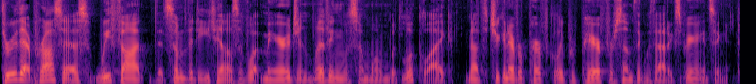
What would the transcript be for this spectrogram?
Through that process, we thought that some of the details of what marriage and living with someone would look like, not that you can ever perfectly prepare for something without experiencing it.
